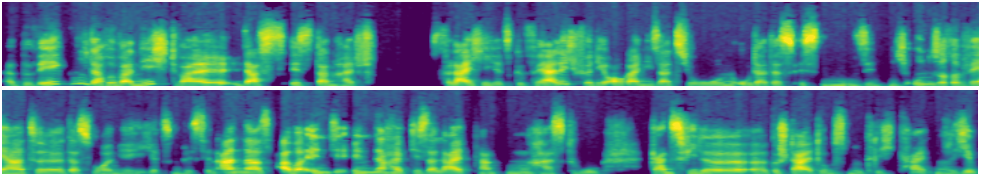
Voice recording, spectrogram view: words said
äh, bewegen, darüber nicht, weil das ist dann halt vielleicht jetzt gefährlich für die Organisation oder das ist, sind nicht unsere Werte, das wollen wir hier jetzt ein bisschen anders. Aber in, innerhalb dieser Leitplanken hast du ganz viele äh, Gestaltungsmöglichkeiten. Also je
